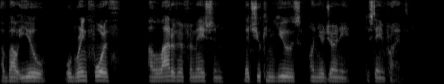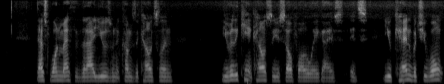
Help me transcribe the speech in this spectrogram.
about you will bring forth a lot of information that you can use on your journey to stay primed. That's one method that I use when it comes to counseling. You really can't counsel yourself all the way, guys. It's you can, but you won't.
